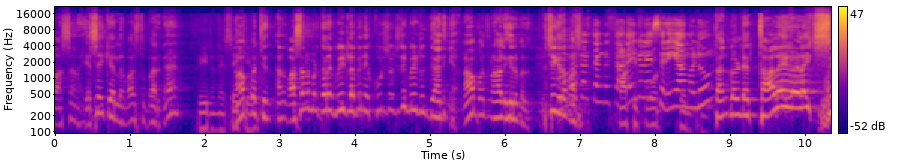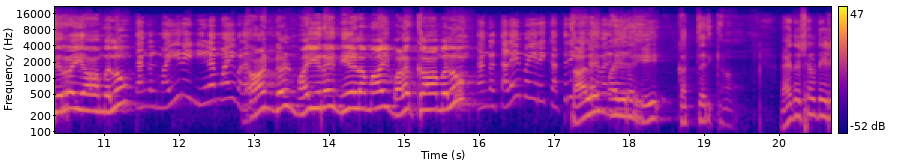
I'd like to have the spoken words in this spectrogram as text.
வசனம். எசைக்கேரில் வாசித்து பாருங்க. Read in Ezekiel. நாற்பத்தி அந்த வசனம் எடுத்தார வீட்டில் போய் நீ குறிச்சு வச்சுட்டு வீட்டில் தியானிங்க. நாற்பத்தி நாலு இருபது. சீக்கிரம் வாசி தங்கள் தலைகளை 44, சிறையாமலும் தங்களுடைய தலைகளை சிறையாமலும் தங்கள் மயிரை நீளமாய் வளர் ஆண்கள் மயிரை நீளமாய் வளர்க்காமலும் தங்கள் தலைமயிரை கத்திரிக்கிறவர்கள் தலைமயிரை கத்தரிக்கணும். Neither shall they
